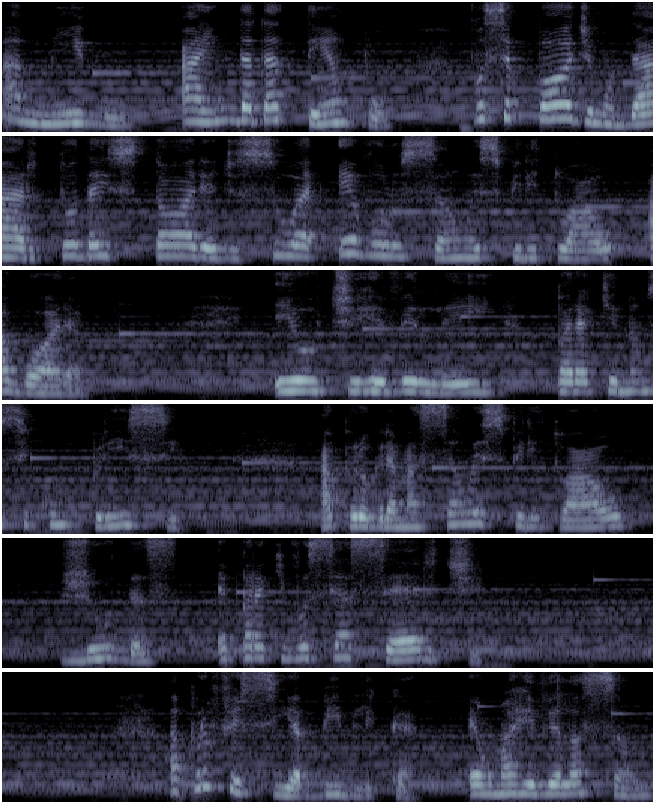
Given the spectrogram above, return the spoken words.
Amigo, ainda dá tempo você pode mudar toda a história de sua evolução espiritual agora. Eu te revelei para que não se cumprisse. A programação espiritual, Judas, é para que você acerte. A profecia bíblica é uma revelação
